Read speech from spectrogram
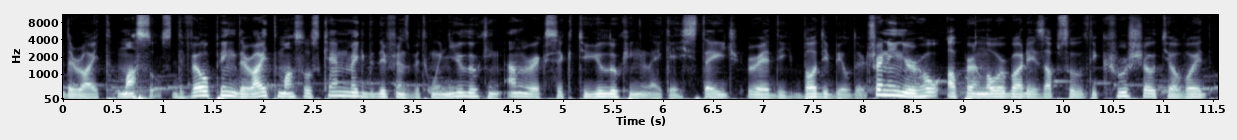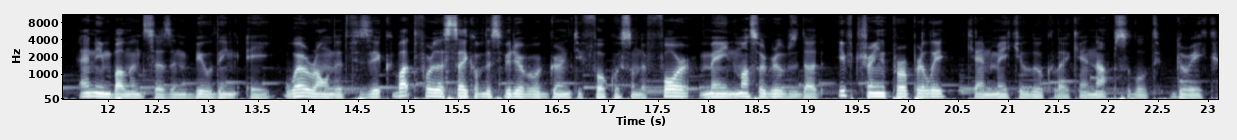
the right muscles. Developing the right muscles can make the difference between you looking anorexic to you looking like a stage ready bodybuilder. Training your whole upper and lower body is absolutely crucial to avoid any imbalances and building a well-rounded physique but for the sake of this video we're going to focus on the four main muscle groups that if trained properly can make you look like an absolute Greek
